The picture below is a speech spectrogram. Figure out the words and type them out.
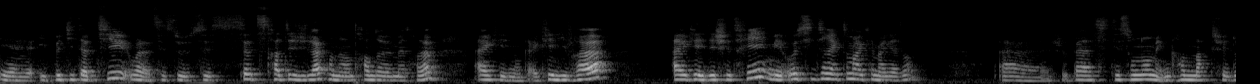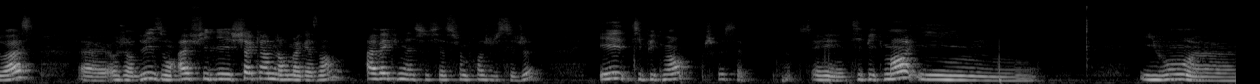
et, et petit à petit, voilà, c'est ce, c'est cette stratégie-là qu'on est en train de mettre en œuvre avec les, donc, avec les livreurs, avec les déchetteries, mais aussi directement avec les magasins. Euh, je ne vais pas citer son nom, mais une grande marque suédoise. Euh, Aujourd'hui, ils ont affilié chacun de leurs magasins avec une association proche de ces jeux. Et typiquement, je sais pas et typiquement, ils, ils, vont, euh,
